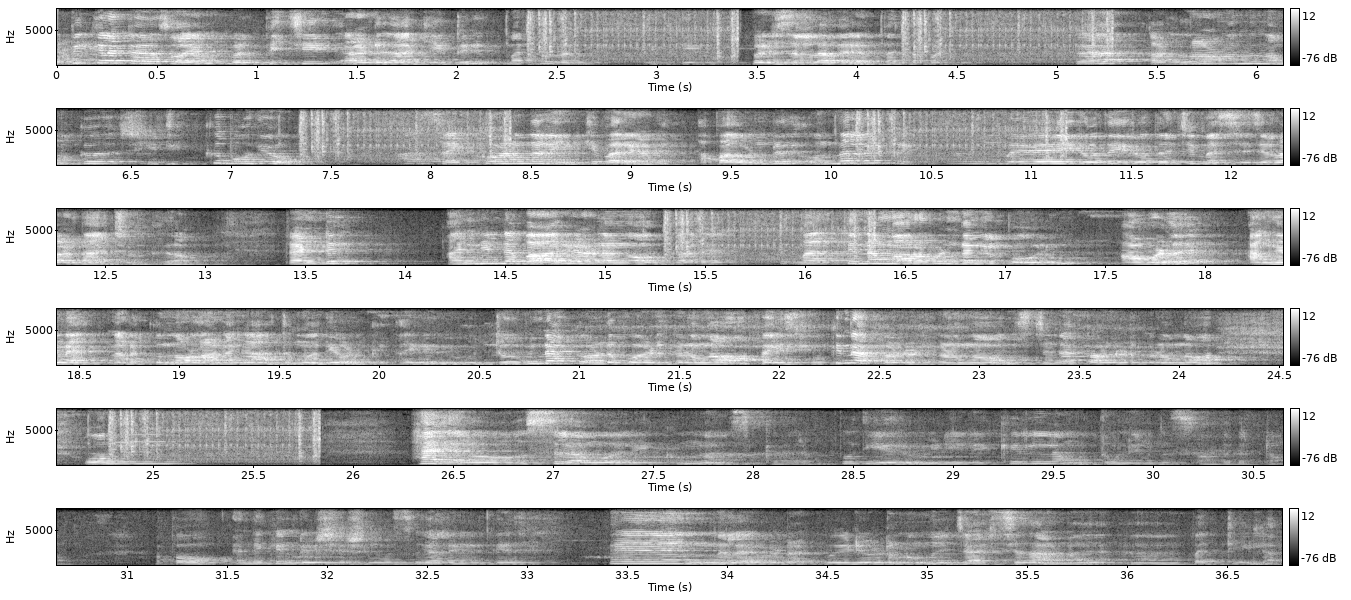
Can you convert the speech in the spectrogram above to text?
വെളുപ്പിക്കലൊക്കെ സ്വയം വെളുപ്പിച്ച് ആട് ആക്കിയിട്ട് മറ്റുള്ളവർ പേഴ്സണലിലെ തന്നെ ഒക്കെ കള്ളാണെന്ന് നമുക്ക് ശരിക്ക് ബോധ്യവും. ആ സൈക്കോ ആണെന്നാണ് എനിക്ക് പറയാനുള്ളത് അപ്പം അതുകൊണ്ട് ഒന്നല്ലെങ്കിൽ ട്രിപ്പിന് മുമ്പേ ഇരുപത് ഇരുപത്തഞ്ച് മെസ്സേജുകളാണ് അയച്ചു കൊടുക്കുക. രണ്ട് അന്യന്റെ ഭാര്യയാണെന്ന് ഓർക്കാതെ മരത്തിന്റെ മറവുണ്ടെങ്കിൽ പോലും അവൾ അങ്ങനെ നടക്കുന്നവളാണെങ്കിൽ അത് മതി അവൾക്ക്. അതിന് യൂട്യൂബിന്റെ അക്കൗണ്ട് പോയി എടുക്കണമെന്നോ ഫേസ്ബുക്കിന്റെ അക്കൗണ്ട് എടുക്കണമെന്നോ ഇൻസ്റ്റന്റെ അക്കൗണ്ട് എടുക്കണമെന്നോ ഒന്നും ഹലോ അസ്സാം വലൈക്കും നമസ്കാരം പുതിയൊരു വീഡിയോയിലേക്ക് എല്ലാ മുത്തുമണികൾക്കും സ്വാഗതം കേട്ടോ അപ്പോൾ എന്തൊക്കെയുണ്ട് വിശേഷങ്ങൾ? സുഖം എനിക്ക് ഇന്നലെ വീഡിയോ ഇടണമെന്ന് വിചാരിച്ചതാണ്. ആ, പറ്റിയില്ല.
